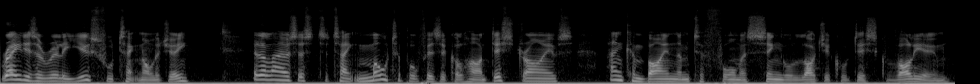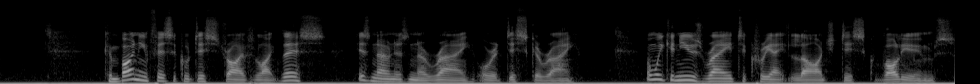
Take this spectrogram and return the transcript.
RAID is a really useful technology. It allows us to take multiple physical hard disk drives and combine them to form a single logical disk volume. Combining physical disk drives like this is known as an array or a disk array and we can use RAID to create large disk volumes.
